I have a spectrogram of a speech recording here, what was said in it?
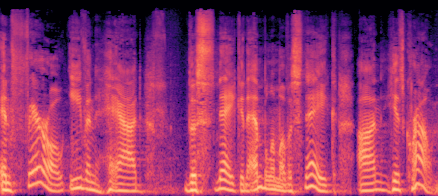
And Pharaoh even had the snake, an emblem of a snake, on his crown.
